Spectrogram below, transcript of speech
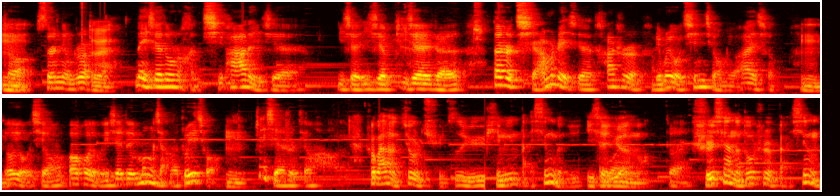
叫嗯私人定制，对，那些都是很奇葩的一些。一些一些一些人，但是前面这些，它是里边有亲情、有爱情、嗯。有友情，包括有一些对梦想的追求，嗯，这些是挺好的。说白了就是取自于平民百姓的一一些愿望，对实现的都是百姓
